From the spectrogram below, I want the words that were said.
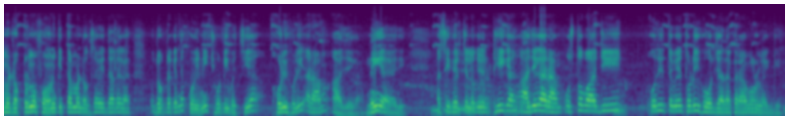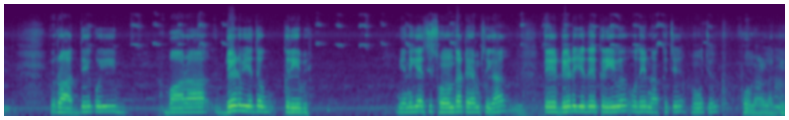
ਮੈਂ ਡਾਕਟਰ ਨੂੰ ਫੋਨ ਕੀਤਾ, ਮੈਂ ਡਾਕਟਰ ਸਾਹਿਬ ਇਦਾਂ ਦਾ ਗੱਲ, ਉਹ ਡਾਕਟਰ ਕਹਿੰਦੇ ਕੋਈ ਨਹੀਂ, ਛੋਟੀ ਬੱਚੀ ਆ ਹੌਲੀ ਹੌਲੀ ਆਰਾਮ ਆ ਜਾਏਗਾ। ਨਹੀਂ ਆਇਆ ਜੀ। ਅਸੀਂ ਫਿਰ ਚਲੋ ਕਿ ਠੀਕ ਹੈ ਆ ਜਾਏਗਾ ਆਰਾਮ। ਉਸ ਤੋਂ ਬਾਅਦ ਜੀ ਉਹਦੀ ਤਬੀਅਤ ਥੋੜੀ ਹੋਰ ਜ਼ਿਆਦਾ ਖਰਾਬ ਹੋਣ ਲੱਗ ਗਈ। ਰਾਤ ਦੇ ਕੋਈ 12 ਡੇਢ ਵਜੇ ਤੋਂ ਕਰੀਬ, ਯਾਨੀ ਕਿ ਅਸੀਂ ਸੌਣ ਦਾ ਟਾਈਮ ਸੀਗਾ ਤੇ ਡੇਢ ਵਜੇ ਦੇ ਕਰੀਬ ਉਹਦੇ ਨੱਕ 'ਚ, ਮੂੰਹ 'ਚ ਖੂਨ ਆਉਣ ਲੱਗੇ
